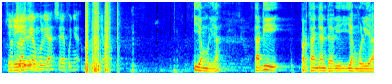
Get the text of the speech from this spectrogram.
Satu lagi Kira-kira yang itu. mulia, saya punya jawab. Yang mulia, tadi pertanyaan dari yang mulia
